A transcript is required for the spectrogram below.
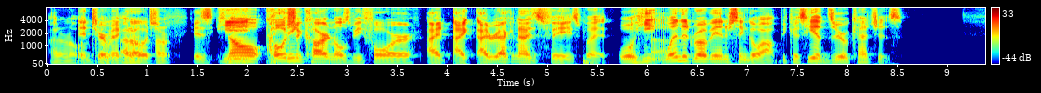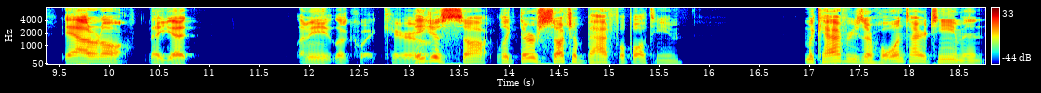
I don't know. interim head I don't- coach? I don't- Is he No, coached think- the Cardinals before? I, I I recognize his face, but well, he Uh, when did Robbie Anderson go out? Because he had zero catches. yeah, I don't know. They get. Let me look quick. Carol. They just suck. Like they're such a bad football team. McCaffrey's their whole entire team, and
